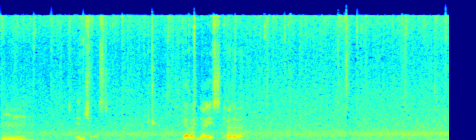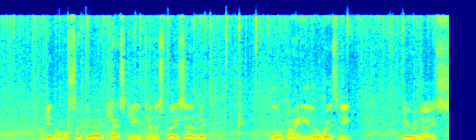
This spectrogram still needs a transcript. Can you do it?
Mmm. Interesting. Got a nice kind of. getting almost like a cascade kind of spice out of it. A little piney, a little resiny. Very nice.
